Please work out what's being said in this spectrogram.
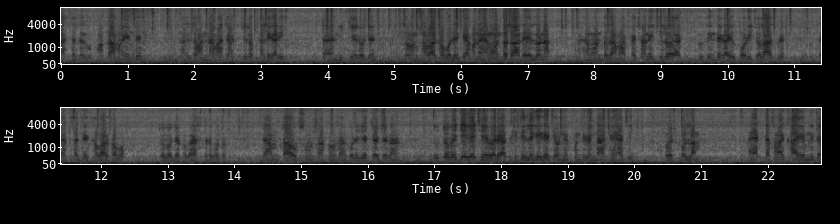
রাস্তাটা ফাঁকা হয়েছে। তাহলে তখন নামাতে হচ্ছিল খালি গাড়ি তার নিচে রোডে তখন খাবার খাব দেখি। এখন হেমন্ত দা আর এলো না। হেমন্ত দা আমার পেছনেই ছিল, এক দু তিনটে গাড়ি পরই চলে আসবে, তো একসাথে খাবার খাব। চলো দেখো রাস্তাটা কত জাম তাও সংসার সংসার করে যেতে হচ্ছে, কারণ দুটো বেজে গেছে, এবারে খেতে লেগে গেছে, অনেকক্ষণ থেকে না খেয়ে আছি। ওয়েট করলাম, একটা সময় খাই, এমনিতে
